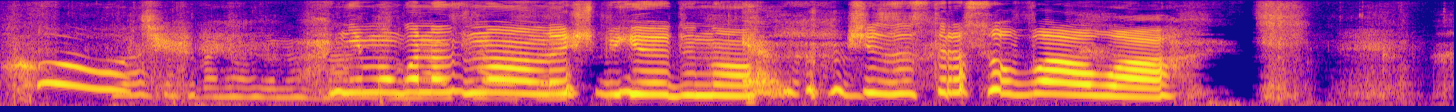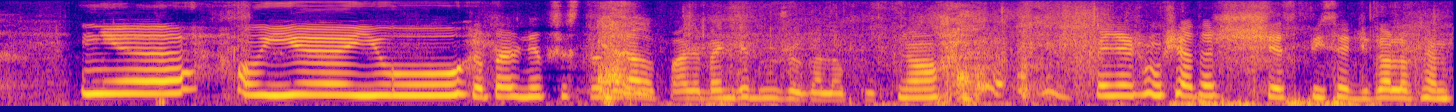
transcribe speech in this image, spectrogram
Chodź! Chyba nie mogła nas Nie mogła nas znaleźć, biedna. Się zestresowała. Nie, ojeju. To pewnie przez ten galop, ale będzie dużo galopów. No, będziesz musiała też się spisać galopem.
